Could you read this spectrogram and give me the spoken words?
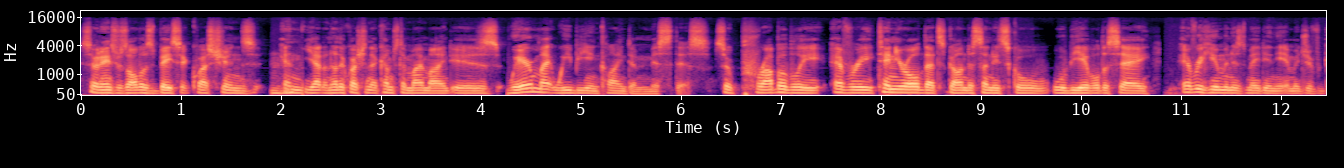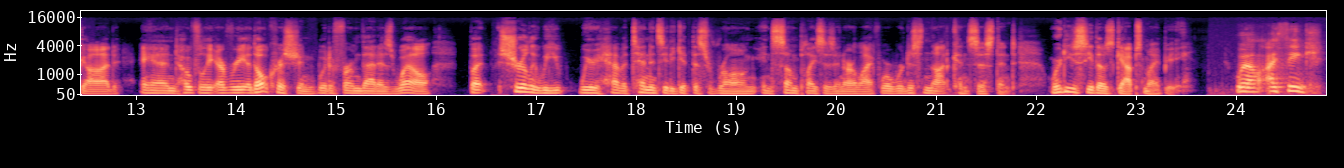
So it answers all those basic questions. Mm-hmm. And yet another question that comes to my mind is where might we be inclined to miss this? So probably every 10 year old that's gone to Sunday school will be able to say, every human is made in the image of God. And hopefully every adult Christian would affirm that as well. But surely we, we have a tendency to get this wrong in some places in our life where we're just not consistent. Where do you see those gaps might be? Well, I think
